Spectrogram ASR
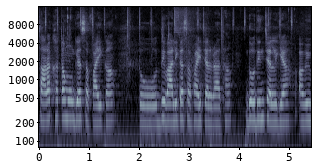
सारा ख़त्म हो गया सफ़ाई का। तो दिवाली का सफ़ाई चल रहा था। दो दिन चल गया। अभी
